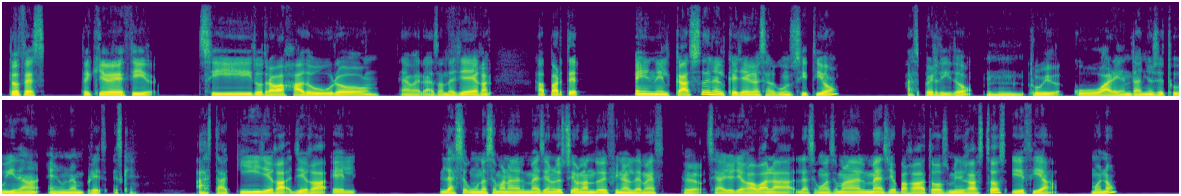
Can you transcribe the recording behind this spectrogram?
Entonces, te quiero decir, si tú trabajas duro, ya verás dónde llegas. Aparte, en el caso en el que llegues a algún sitio, has perdido mm, Tu vida. 40 años de tu vida en una empresa. Es que hasta aquí llega, llega el, la segunda semana del mes. Ya no te estoy hablando de final de mes. Ya. O sea, yo llegaba la, la segunda semana del mes, yo pagaba todos mis gastos y decía, bueno,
